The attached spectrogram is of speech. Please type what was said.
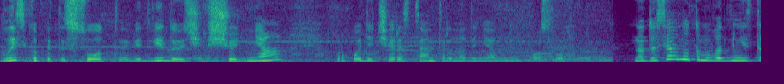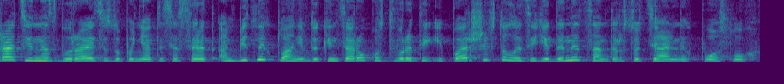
близько 500 відвідувачів щодня проходять через центр надання адмінпослуг. На досягнутому в адміністрації не збирається зупинятися. Серед амбітних планів до кінця року створити і перший в столиці єдиний центр соціальних послуг.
